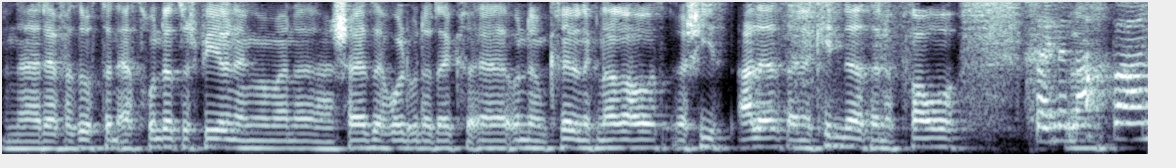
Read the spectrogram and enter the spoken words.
Und äh, der versucht dann erst runterzuspielen, irgendwann mal eine Scheiße, holt unter, der, äh, unter dem Grill eine Knarre raus, erschießt alle, seine Kinder, seine Frau. Seine Nachbarn.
